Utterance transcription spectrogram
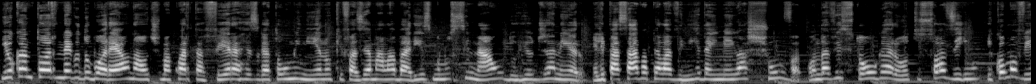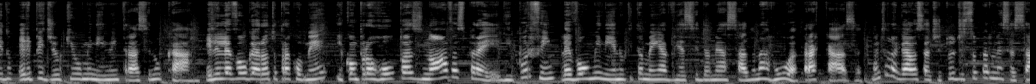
E o cantor Nego do Borel, na última quarta-feira, resgatou um menino que fazia malabarismo no sinal do Rio de Janeiro. Ele passava pela avenida em meio à chuva, quando avistou o garoto sozinho e, comovido, ele pediu que o menino entrasse no carro. Ele levou o garoto para comer e comprou roupas novas para ele. E, por fim, levou o menino que também havia sido ameaçado na rua para casa. Muito legal essa atitude, super necessária.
